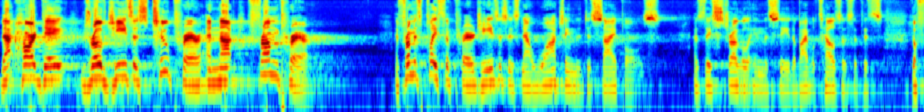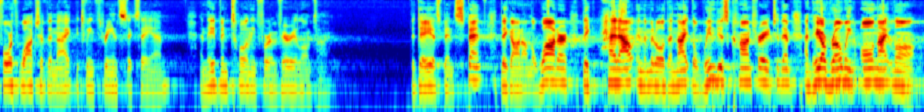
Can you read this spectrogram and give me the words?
That hard day drove Jesus to prayer and not from prayer. And from his place of prayer, Jesus is now watching the disciples as they struggle in the sea. The Bible tells us that it's the fourth watch of the night between 3 and 6 a.m., and they've been toiling for a very long time. The day has been spent. They got on the water. They head out in the middle of the night. The wind is contrary to them, and they are rowing all night long.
